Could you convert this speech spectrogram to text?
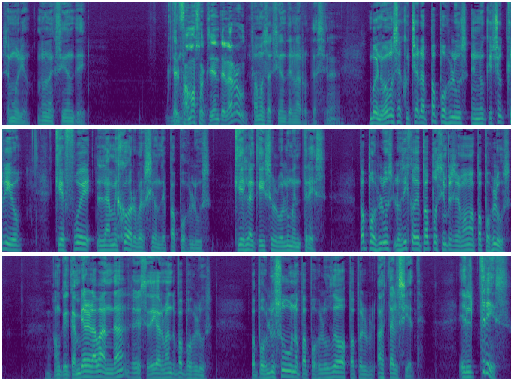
Se murió en un accidente. de El mo- famoso accidente de la ruta. famoso accidente en la ruta, sí. Sí. Bueno, vamos a escuchar a Papos Blues en lo que yo creo que fue la mejor versión de Papos Blues, que es la que hizo el volumen 3. Papos Blues, los discos de Papos siempre se llamaban Papos Blues. Aunque cambiara la banda, eh, se sigue armando Papos Blues. Papos Blues 1, Papos Blues 2, Papos Blues- hasta el 7. El 3,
